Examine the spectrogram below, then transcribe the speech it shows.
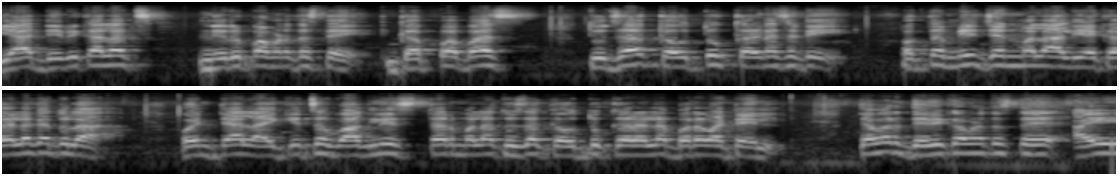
या देविकालाच निरूपा म्हणत असते गप्प बस तुझं कौतुक करण्यासाठी. फक्त मीच जन्माला आली आहे कळलं का तुला? पण त्या लायकीचं वागलीस तर मला तुझं कौतुक करायला बरं वाटेल. त्यावर देविका म्हणत असते आई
